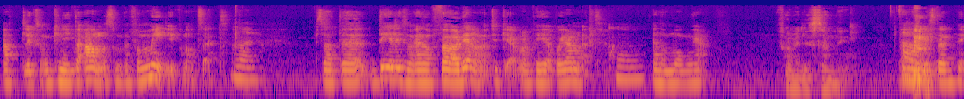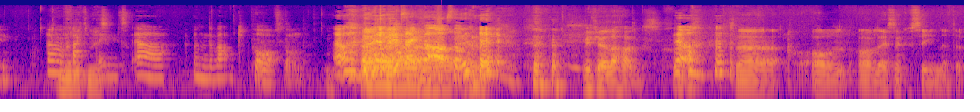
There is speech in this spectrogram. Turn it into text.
att liksom knyta an som en familj på något sätt. Nej. Så att eh, det är liksom en av fördelarna tycker jag med PH-programmet. Mm. En av många. Familjestämning. Familjestämning. Ja, Väldigt faktiskt. mysigt. Ja, underbart. På avstånd. Ja, exakt. På avstånd. Virtuella hugs. Ja. Så av, avlägsna kusiner typ.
